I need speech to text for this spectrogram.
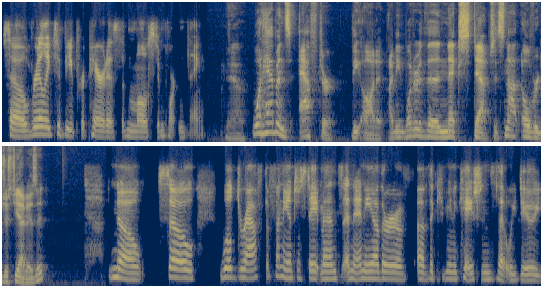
So, really, to be prepared is the most important thing. Yeah. What happens after the audit? I mean, what are the next steps? It's not over just yet, is it? No. So, we'll draft the financial statements and any other of, of the communications that we do.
